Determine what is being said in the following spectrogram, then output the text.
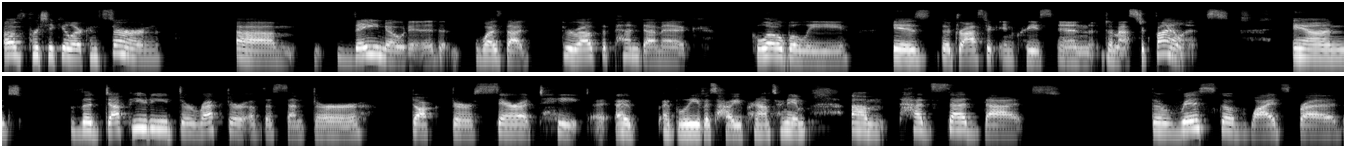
of particular concern, um, they noted was that throughout the pandemic, globally, is the drastic increase in domestic violence. And the deputy director of the center, Dr. Sarah Teitt, I, I, I believe is how you pronounce her name, um, had said that the risk of widespread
